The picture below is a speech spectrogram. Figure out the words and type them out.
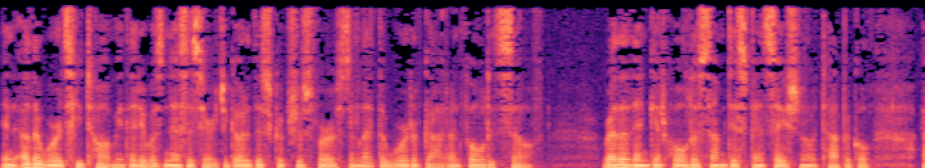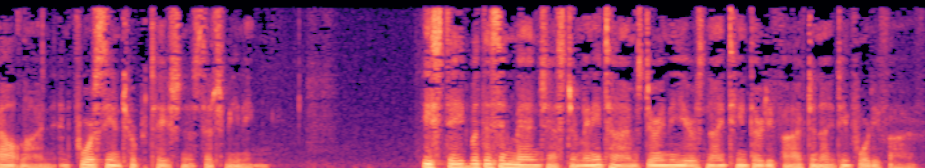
In other words, he taught me that it was necessary to go to the Scriptures first and let the Word of God unfold itself rather than get hold of some dispensational or topical outline and force the interpretation of such meaning. He stayed with us in Manchester many times during the years 1935 to 1945,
